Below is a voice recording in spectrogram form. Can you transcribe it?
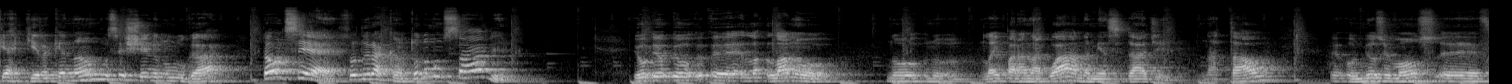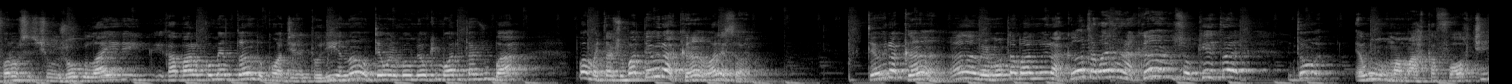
quer queira, quer não, você chega num lugar. De onde você é? Sou do Huracan. Todo mundo sabe. Eu, eu, eu é, lá, no, no, no, lá em Paranaguá, na minha cidade natal, é, os meus irmãos é, foram assistir um jogo lá e, e, acabaram comentando com a diretoria. Não, tem um irmão meu que mora em Itajubá. Pô, mas Itajubá tem o Huracan, olha só. Tem o Iracan. Ah, não, meu irmão trabalha no Iracan, trabalha no Iracan, não sei o quê. Tá. Então, é uma marca forte,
